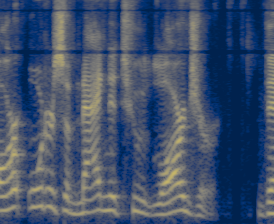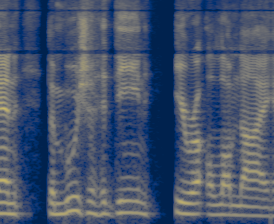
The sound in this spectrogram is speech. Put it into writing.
are orders of magnitude larger than the Mujahideen era alumni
